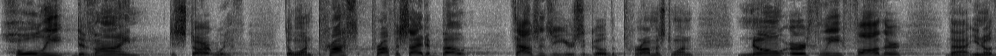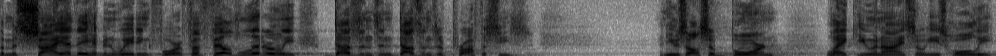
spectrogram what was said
holy, divine, to start with, the one prophesied about thousands of years ago, the promised one, no earthly father. You know, the Messiah they had been waiting for, fulfilled literally dozens and dozens of prophecies. And he was also born like you and I, so he's wholly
